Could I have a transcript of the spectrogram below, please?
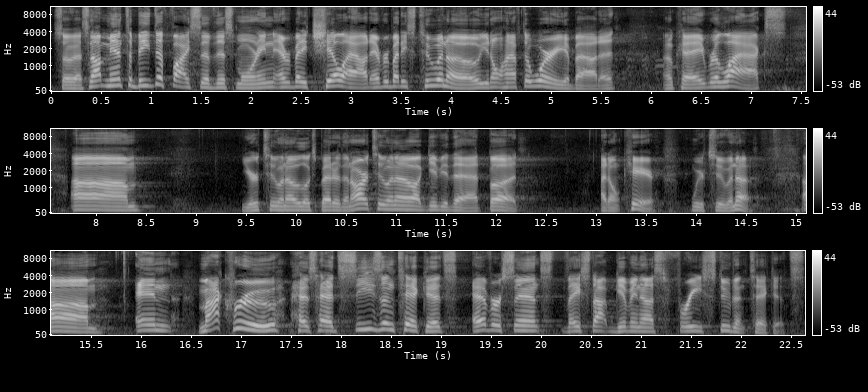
So it's not meant to be divisive this morning. Everybody chill out. Everybody's 2 and 0. You don't have to worry about it. Okay, relax. Um, your 2 and 0 looks better than our 2 0, I'll give you that, but I don't care. We're 2 0. Um, and my crew has had season tickets ever since they stopped giving us free student tickets.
